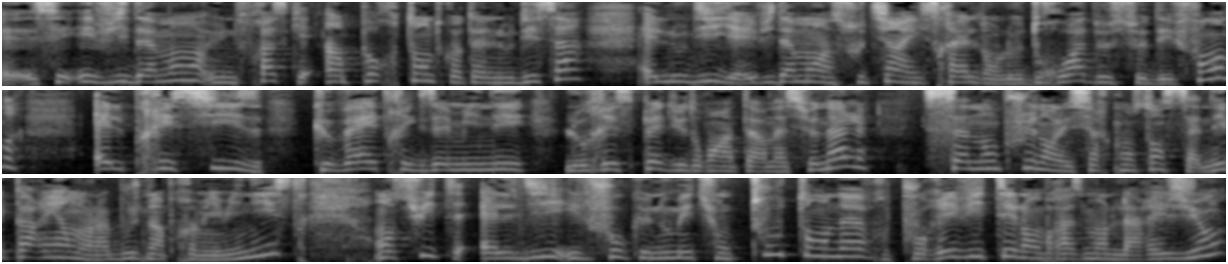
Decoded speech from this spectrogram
Euh, c'est évidemment une phrase qui est importante quand elle nous dit ça. Elle nous dit il y a évidemment un soutien à Israël dans le droit de se défendre. Elle précise que va être examiné le respect du droit international. Ça non plus dans les circonstances, ça n'est pas rien dans la bouche d'un Premier ministre. Ensuite, elle dit il faut que nous mettions tout en œuvre pour éviter l'embrasement de la région.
